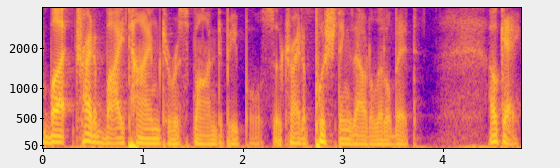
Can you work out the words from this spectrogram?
but try to buy time to respond to people. So try to push things out a little bit. Okay.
